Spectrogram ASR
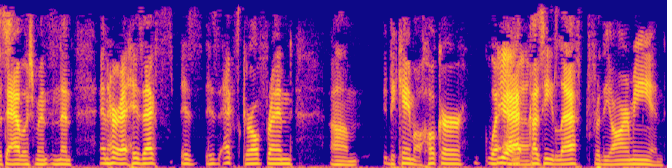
anti-establishment, and then and her his ex his his ex girlfriend um became a hooker Yeah. because he left for the army, and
